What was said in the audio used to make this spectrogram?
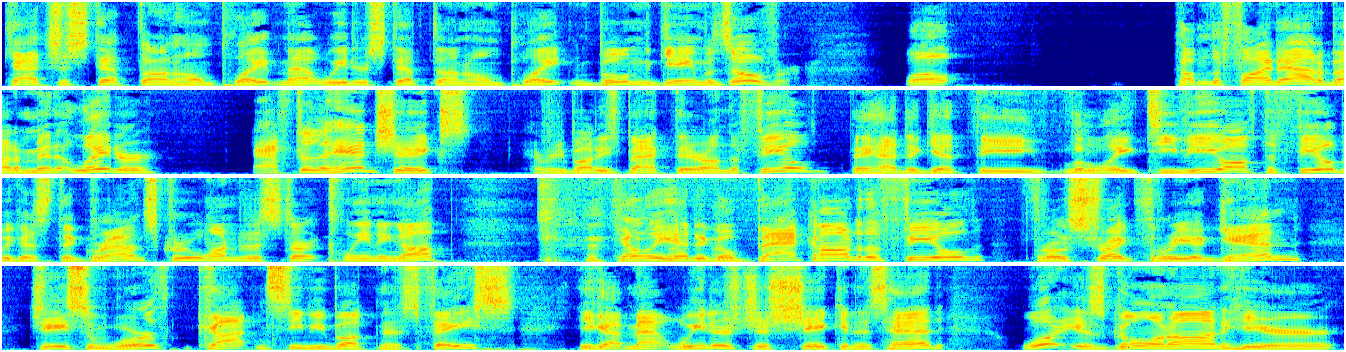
catcher stepped on home plate. Matt Wieters stepped on home plate, and boom, the game was over. Well, come to find out, about a minute later, after the handshakes, everybody's back there on the field. They had to get the little ATV off the field because the grounds crew wanted to start cleaning up. Kelley had to go back onto the field, throw strike three again. Jason Werth got in CB Bucknor's face. You got Matt Wieters just shaking his head. What is going on here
